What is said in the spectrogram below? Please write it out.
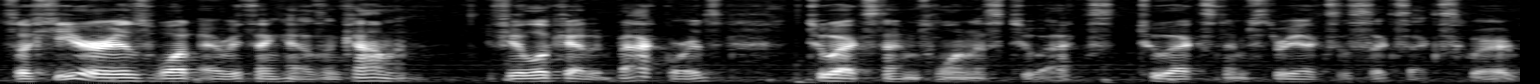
So here is what everything has in common. If you look at it backwards, 2x times 1 is 2x, 2x times 3x is 6x squared,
